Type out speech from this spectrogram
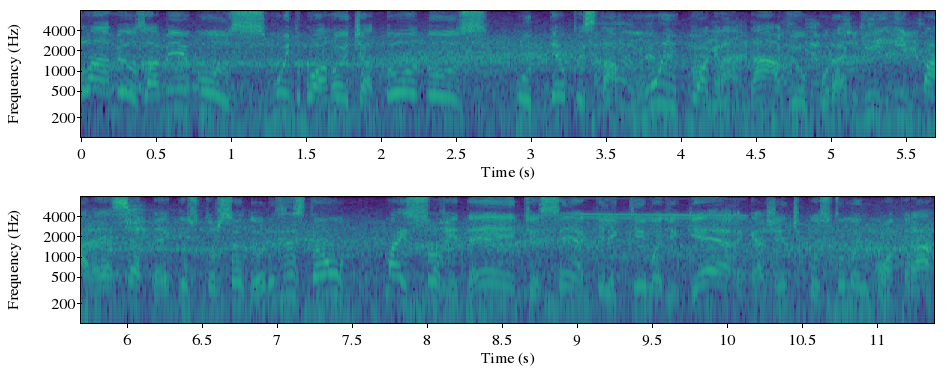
Olá, meus amigos, muito boa noite a todos. O tempo está muito agradável por aqui e parece até que os torcedores estão mais sorridentes, sem aquele clima de guerra que a gente costuma encontrar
